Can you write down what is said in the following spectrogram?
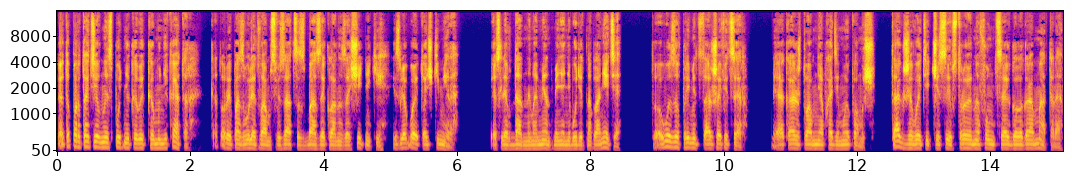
«Это портативный спутниковый коммуникатор, который позволит вам связаться с базой клана Защитники из любой точки мира. Если в данный момент меня не будет на планете, то вызов примет старший офицер и окажет вам необходимую помощь. Также в эти часы встроена функция голограмматора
